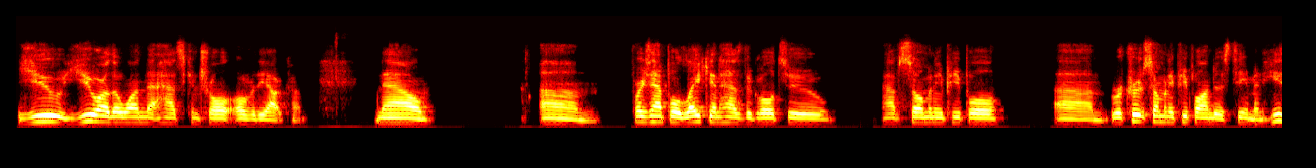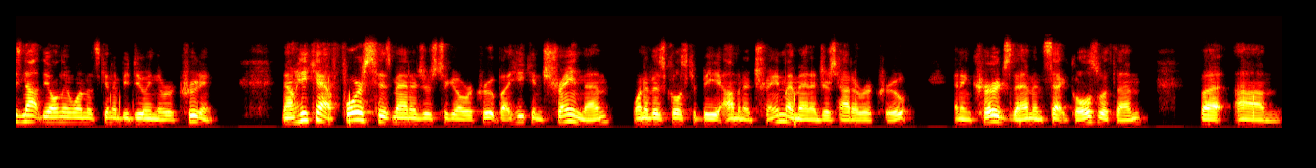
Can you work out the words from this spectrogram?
you you are the one that has control over the outcome. Now, um, for example, Lakin has the goal to have so many people um, recruit so many people onto his team, and he's not the only one that's going to be doing the recruiting. Now, he can't force his managers to go recruit, but he can train them. One of his goals could be I'm going to train my managers how to recruit and encourage them and set goals with them. But um,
